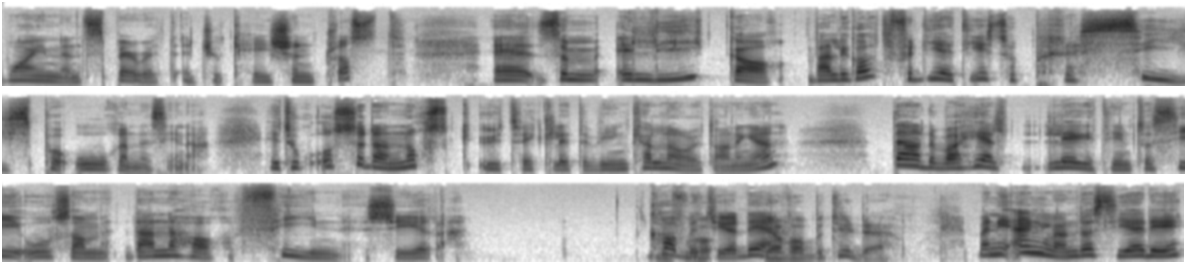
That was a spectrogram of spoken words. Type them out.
Wine and Spirit Education Trust, eh, som jeg liker veldig godt fordi at de er så presis på ordene sine. Jeg tok også den norskutviklede vinkelnerutdanningen, der det var helt legitimt å si ord som 'denne har fin syre'. Hva betyr det? Ja, hva betyr det? Men i England da sier de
